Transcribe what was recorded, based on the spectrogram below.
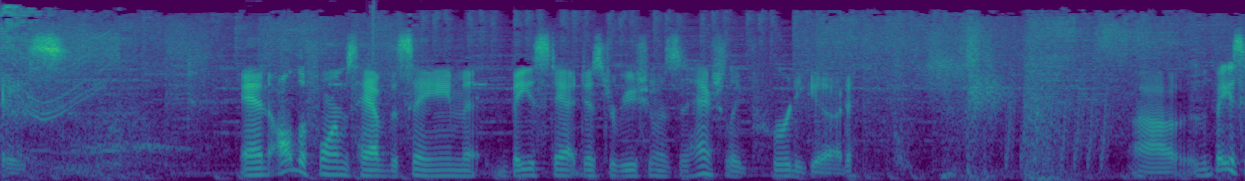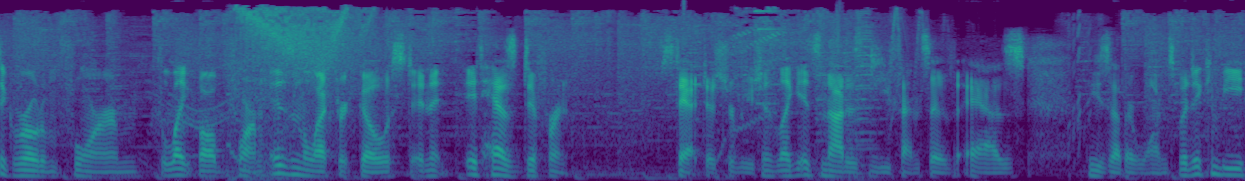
base. And all the forms have the same base stat distribution, which is actually pretty good. Uh, the basic Rotom form, the Light Bulb form, is an Electric Ghost, and it, it has different stat distributions. Like, it's not as defensive as these other ones, but it can be...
